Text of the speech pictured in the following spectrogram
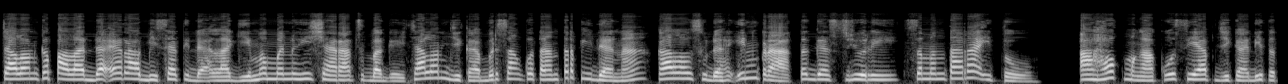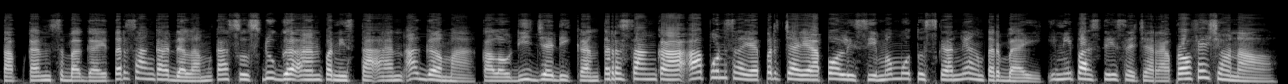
Calon kepala daerah bisa tidak lagi memenuhi syarat sebagai calon jika bersangkutan terpidana, kalau sudah inkrak, tegas juri. Sementara itu, Ahok mengaku siap jika ditetapkan sebagai tersangka dalam kasus dugaan penistaan agama. Kalau dijadikan tersangka apun saya percaya polisi memutuskan yang terbaik. Ini pasti secara profesional.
